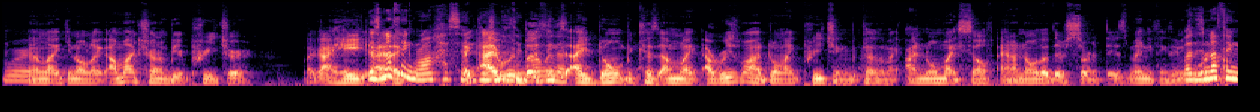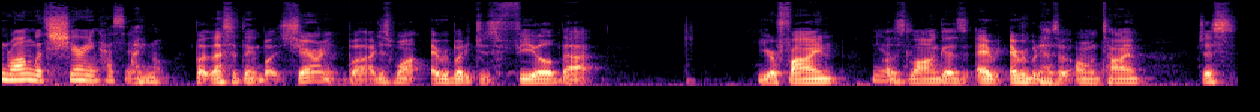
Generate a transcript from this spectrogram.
Word. And like you know like I'm not trying to be a preacher, like I hate. There's I, like, nothing wrong, Hassan. Like I, re- but the wrong thing with is. I don't because I'm like a reason why I don't like preaching because I'm like I know myself and I know that there's certain there's many things. But to there's nothing wrong with sharing, Hassan. On. I know, but that's the thing. But sharing, but I just want everybody to just feel that you're fine Yeah. as long as ev- everybody has their own time. Just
